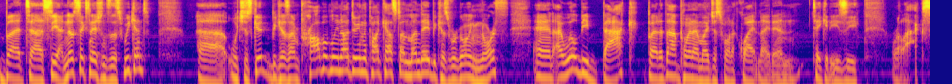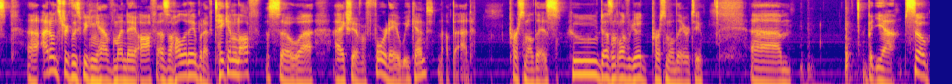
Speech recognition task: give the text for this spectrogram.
but uh, so yeah, no Six Nations this weekend. Uh, which is good because I'm probably not doing the podcast on Monday because we're going north and I will be back. But at that point, I might just want a quiet night in, take it easy, relax. Uh, I don't, strictly speaking, have Monday off as a holiday, but I've taken it off. So uh, I actually have a four day weekend. Not bad. Personal days. Who doesn't love a good personal day or two? Um, but yeah, so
